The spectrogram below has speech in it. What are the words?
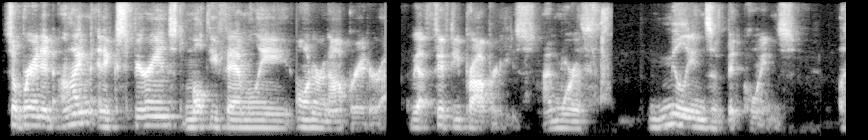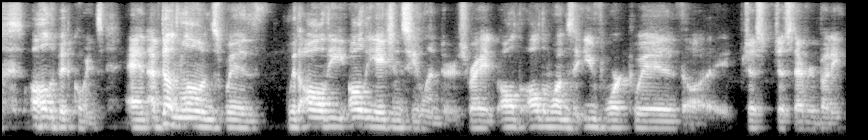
So, Brandon, I'm an experienced multifamily owner and operator. I've got 50 properties. I'm worth millions of bitcoins, all the bitcoins, and I've done loans with with all the all the agency lenders, right? All all the ones that you've worked with, uh, just just everybody.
